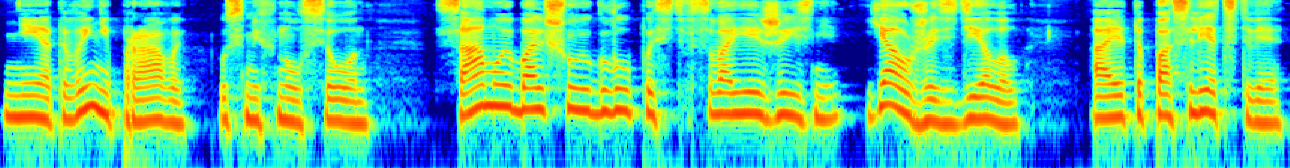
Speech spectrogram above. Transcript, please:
Нет, вы не правы, усмехнулся он. Самую большую глупость в своей жизни я уже сделал, а это последствия.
